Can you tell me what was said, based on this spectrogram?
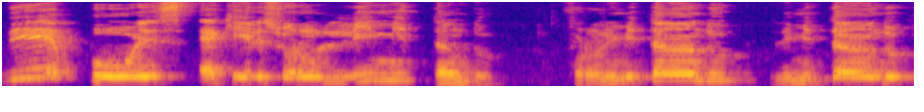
Depois é que eles foram limitando. Foram limitando, limitando.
